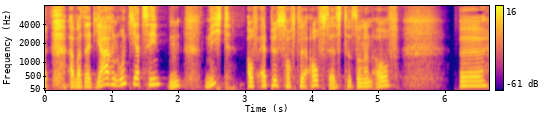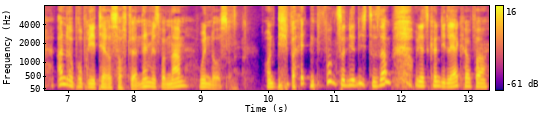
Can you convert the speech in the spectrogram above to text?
aber seit Jahren und Jahrzehnten nicht auf Apple-Software aufsetzt, sondern auf äh, andere proprietäre Software. Nennen wir es beim Namen Windows. Und die beiden funktionieren nicht zusammen. Und jetzt können die Lehrkörper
